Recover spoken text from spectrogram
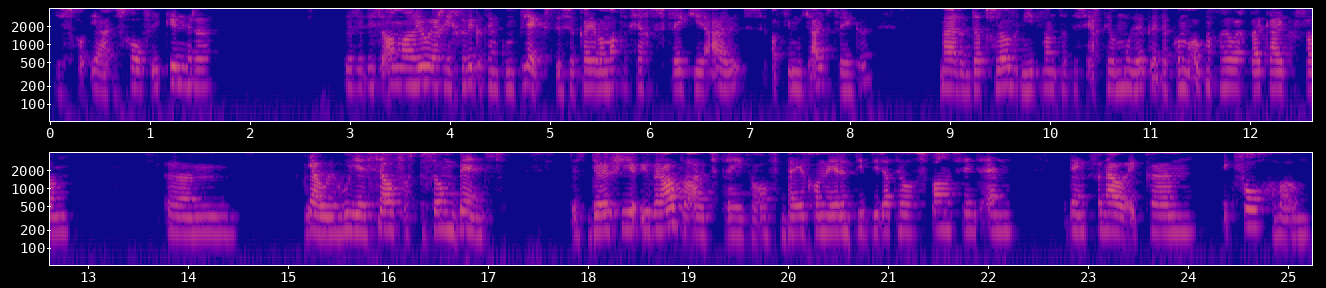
je ja, de school voor je kinderen. Dus het is allemaal heel erg ingewikkeld en complex. Dus dan kan je wel makkelijk zeggen, spreek je je uit, of je moet je uitspreken. Maar dat geloof ik niet, want dat is echt heel moeilijk. Daar komen ook nog heel erg bij kijken van ehm, ja, hoe, je zelf als persoon bent. Dus durf je je überhaupt wel uitspreken? Of ben je gewoon meer een type die dat heel spannend vindt en denkt van nou, ik, um, ik volg gewoon.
